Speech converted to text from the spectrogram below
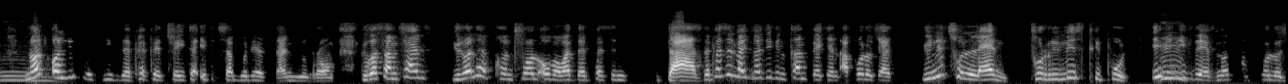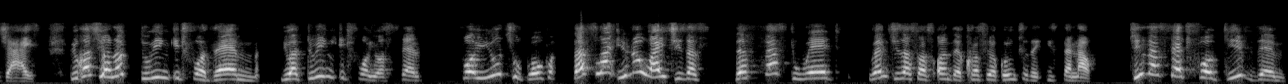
Mm. Not only forgive the perpetrator if somebody has done you wrong, because sometimes you don't have control over what that person does. The person might not even come back and apologize. You need to learn to release people, even mm. if they have not apologized, because you're not doing it for them. You are doing it for yourself. For you to go for that's why you know why Jesus, the first word when Jesus was on the cross, we are going to the Easter now. Jesus said, Forgive them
